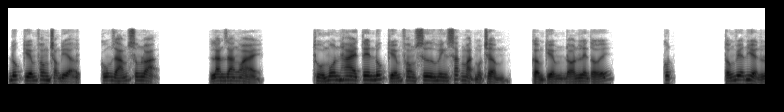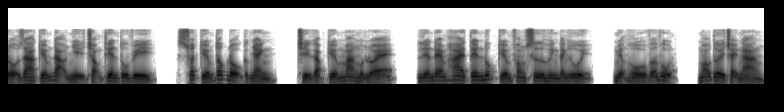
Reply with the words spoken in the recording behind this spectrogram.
Đúc kiếm phong trọng địa, cũng dám xông loạn. Lan ra ngoài. Thủ môn hai tên đúc kiếm phong sư huynh sắc mặt một trầm, cầm kiếm đón lên tới. Cút. Tống Viễn hiển lộ ra kiếm đạo nhị trọng thiên tu vi, xuất kiếm tốc độ cực nhanh, chỉ gặp kiếm mang một lóe, liền đem hai tên đúc kiếm phong sư huynh đánh lui, miệng hổ vỡ vụn, máu tươi chảy ngang.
